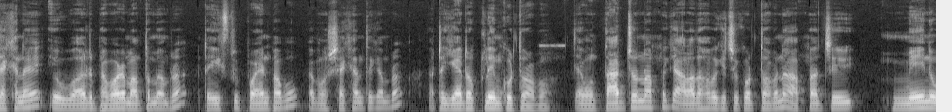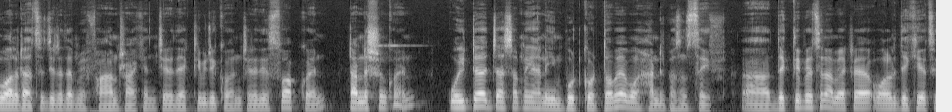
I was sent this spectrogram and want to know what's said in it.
যেখানে এই ওয়ার্ড ব্যবহারের মাধ্যমে আমরা একটা এক্সপি পয়েন্ট পাবো এবং সেখান থেকে আমরা একটা ইয়ার্ড অফ ক্লেম করতে পারব। এবং তার জন্য আপনাকে আলাদাভাবে কিছু করতে হবে না। আপনার যে মেইন ওয়ালেট আছে যেটাতে আপনি ফান্ড রাখেন, যেটাতে অ্যাক্টিভিটি করেন যেটাতে সোয়াপ করেন ট্রানজাকশন করেন ওইটা জাস্ট আপনাকে এখানে ইম্পোর্ট করতে হবে এবং হান্ড্রেড পার্সেন্ট সেফ দেখতে পেয়েছেন, আমি একটা ওয়ালেট দেখিয়েছি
